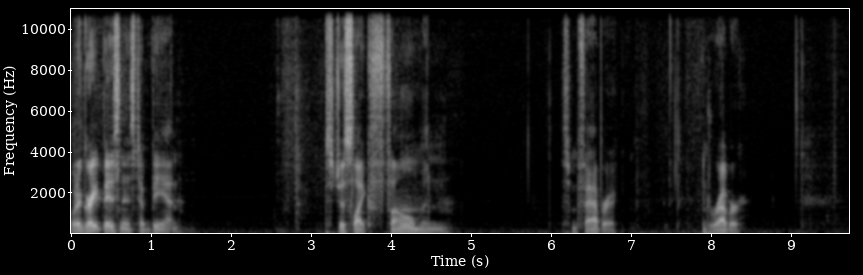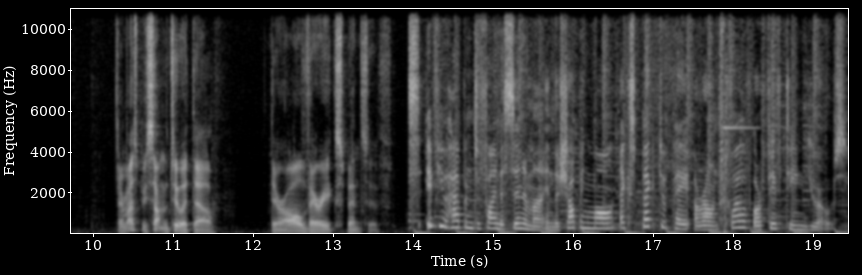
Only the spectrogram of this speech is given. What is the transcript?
what a great business to be in. It's just like foam and some fabric and rubber. There must be something to it, though. They're all very expensive. if you happen to find a cinema in the shopping mall, expect to pay around 12 or 15 euros.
